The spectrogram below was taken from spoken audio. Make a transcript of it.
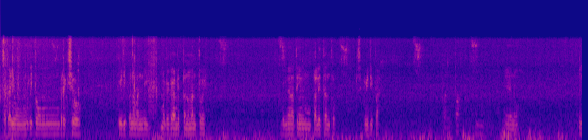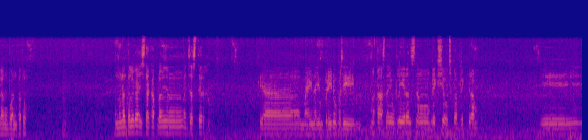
tsaka yung itong brake shoe pwede pa naman magagamit pa naman to eh. Huwag na natin palitan to kasi pwede pa. Palpak. ayan o ilang buwan pa to. Ano lang talaga stack up lang yung adjuster. Kaya mahina yung preno kasi mataas na yung clearance ng brake shoe at brake drum. Eh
